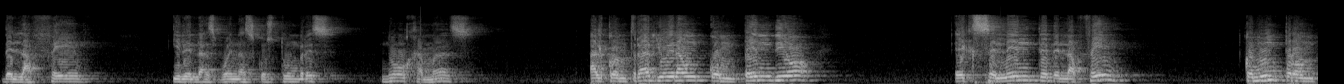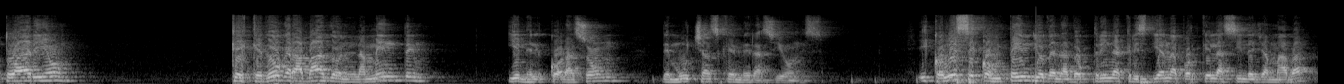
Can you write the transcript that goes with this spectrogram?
de la fe y de las buenas costumbres? No, jamás. Al contrario, era un compendio excelente de la fe como un prontuario que quedó grabado en la mente y en el corazón de muchas generaciones. Y con ese compendio de la doctrina cristiana, porque él así le llamaba,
